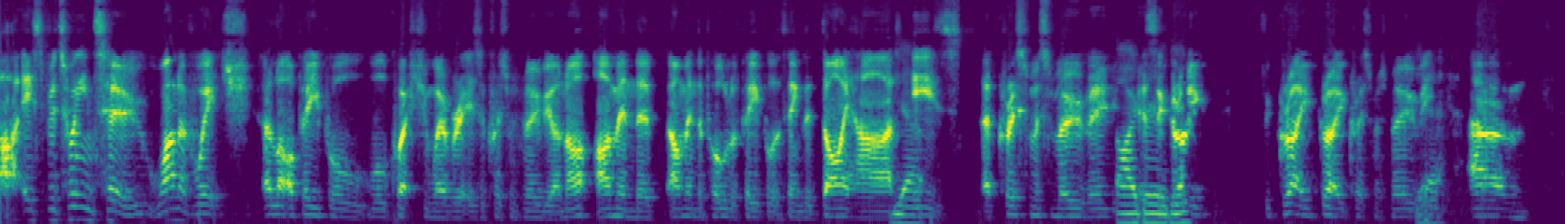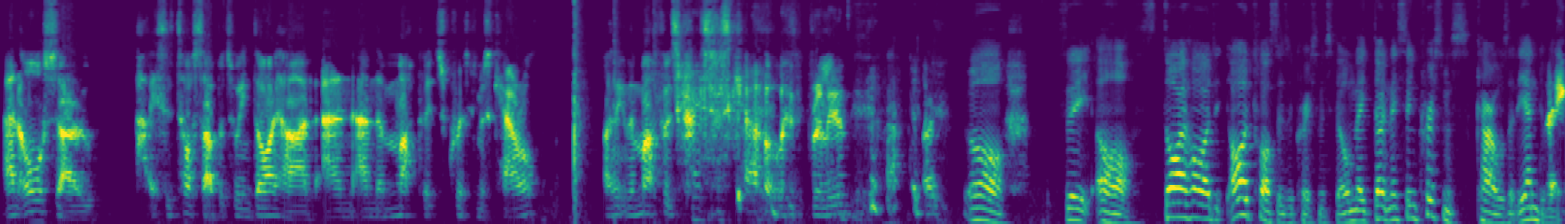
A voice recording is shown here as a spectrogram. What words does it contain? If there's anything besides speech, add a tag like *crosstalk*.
Uh, it's between two, one of which a lot of people will question whether it is a Christmas movie or not. I'm in the I'm in the pool of people that think that Die Hard Yeah. is a Christmas movie. I agree it's a with you. great, it's a great, great Christmas movie. Yeah. Um, and also, it's a toss up between Die Hard and and the Muppets Christmas Carol. I think the Muppets *laughs* Christmas Carol is brilliant. *laughs* Oh, see, oh, Die Hard, I'd class it as a Christmas film. They don't they sing Christmas carols at the end of it?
